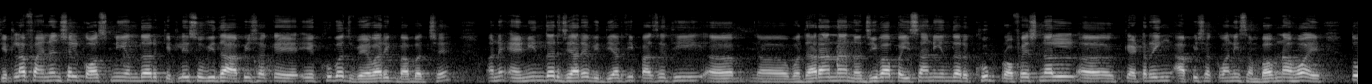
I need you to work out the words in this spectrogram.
કેટલા ફાઇનાન્શિયલ કોસ્ટની અંદર કેટલી સુવિધા આપી શકે એ ખૂબ જ વ્યવહારિક બાબત છે. અને એની અંદર જ્યારે વિદ્યાર્થી પાસેથી વધારાના નજીવા પૈસાની અંદર ખૂબ પ્રોફેશનલ કેટરિંગ આપી શકવાની સંભાવના હોય, તો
